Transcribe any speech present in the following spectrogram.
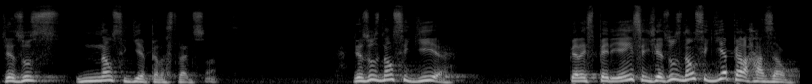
Jesus não seguia pelas tradições. Jesus não seguia pela experiência e Jesus não seguia pela razão.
